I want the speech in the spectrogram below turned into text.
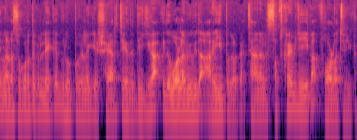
നിങ്ങളുടെ സുഹൃത്തുക്കളിലേക്ക് ഗ്രൂപ്പുകളിലേക്ക് ഷെയർ ചെയ്തെത്തിക്കുക. ഇതുപോലുള്ള വിവിധ അറിയിപ്പുകൾക്ക് ചാനൽ സബ്സ്ക്രൈബ് ചെയ്യുക ഫോളോ ചെയ്യുക.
